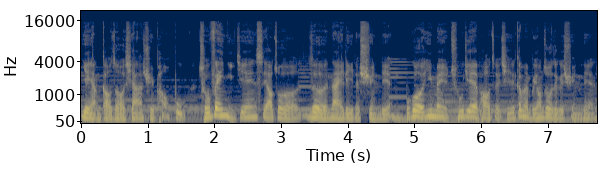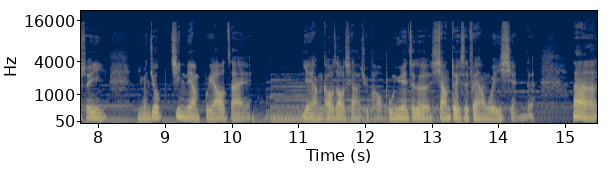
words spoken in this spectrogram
艳阳高照下去跑步，除非你今天是要做热耐力的训练。不过因为初阶的跑者其实根本不用做这个训练，所以你们就尽量不要在艳阳高照下去跑步，因为这个相对是非常危险的。那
